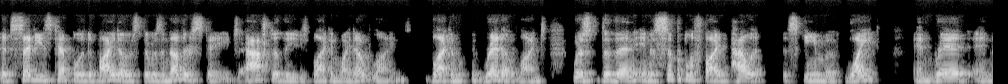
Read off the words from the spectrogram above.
at Seti's temple at Abydos, there was another stage after these black and white outlines, black and red outlines, was the then in a simplified palette scheme of white and red and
